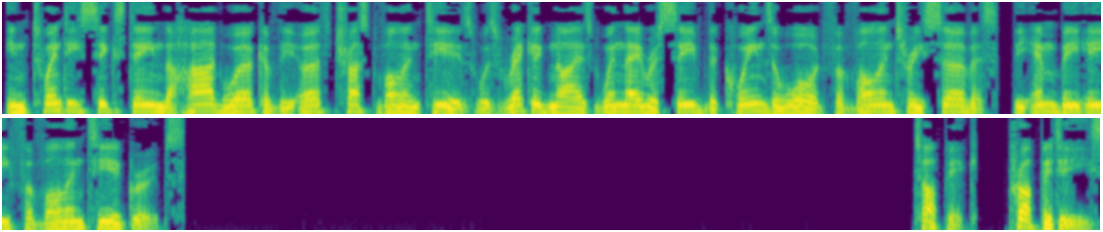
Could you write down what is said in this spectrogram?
In 2016 the hard work of the Earth Trust volunteers was recognised when they received the Queen's Award for Voluntary Service, the MBE for volunteer groups. Topic: Properties.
